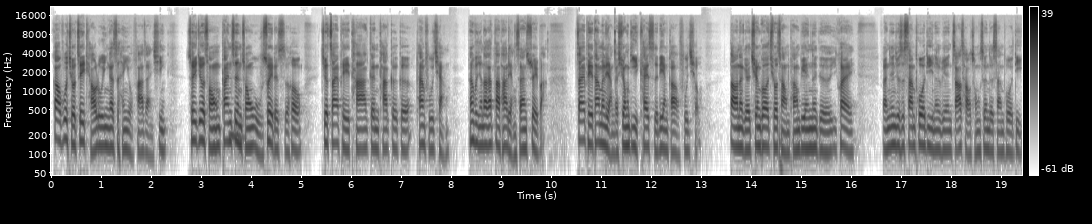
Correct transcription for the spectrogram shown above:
高尔夫球这条路应该是很有发展性，所以就从潘正从五岁的时候就栽培他跟他哥哥潘福强，潘福强大概大他两三岁吧。栽培他们两个兄弟开始练高尔夫球，到那个全国球场旁边那个一块，反正就是山坡地那边杂草丛生的山坡地，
